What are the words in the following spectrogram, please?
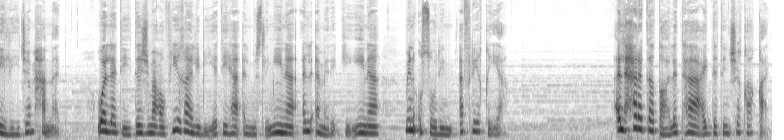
إليجا محمد والتي تجمع في غالبيتها المسلمين الأمريكيين من أصول أفريقية الحركة طالتها عدة انشقاقات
